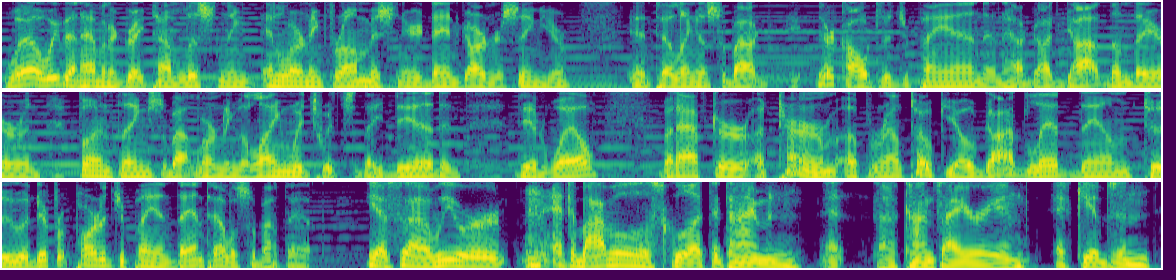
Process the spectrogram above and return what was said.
Well, we've been having a great time listening and learning from missionary Dan Gardner Sr. and telling us about their call to Japan and how God got them there and fun things about learning the language, which they did and did well. But after a term up around Tokyo, God led them to a different part of Japan. Dan, tell us about that. Yes, uh, we were at the Bible school at the time in at uh, Kansai area and at Gibbs, and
